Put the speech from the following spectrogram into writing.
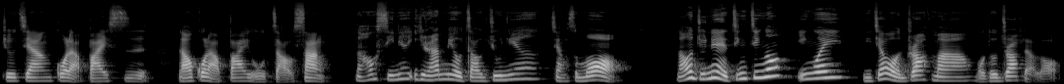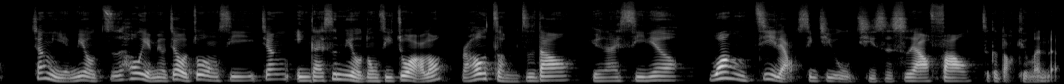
就这样过了拜四，然后过了拜五早上，然后 Senior 依然没有找 Junior 讲什么，然后 Junior 也静静哦，因为你叫我 draft 吗？我都 draft 了咯，这样你也没有之后也没有叫我做东西，这样应该是没有东西做了咯。然后怎么知道？原来 Senior 忘记了星期五其实是要 file 这个 document 的。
